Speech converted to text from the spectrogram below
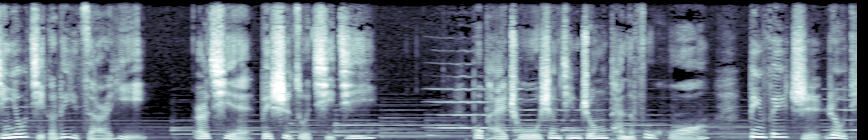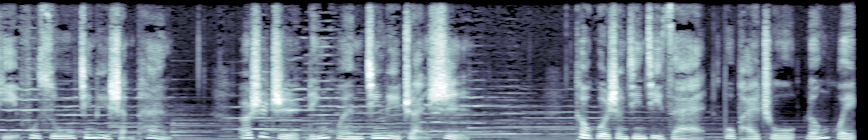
仅有几个例子而已，而且被视作奇迹。不排除圣经中谈的复活，并非指肉体复苏经历审判，而是指灵魂经历转世。透过圣经记载，不排除轮回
